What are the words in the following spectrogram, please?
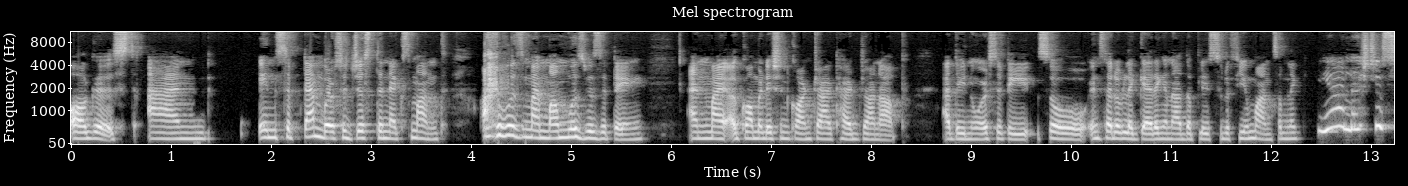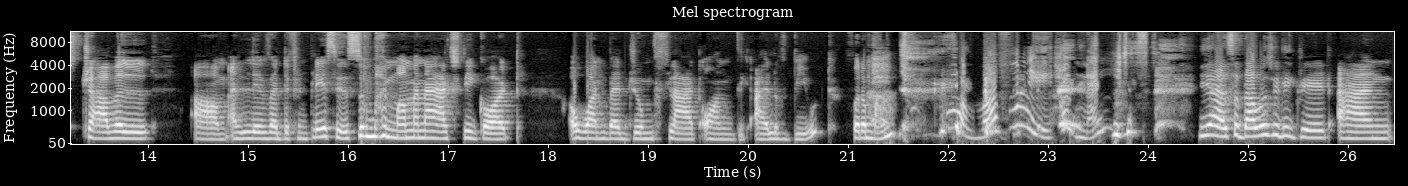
August. And in September, so just the next month, I was my mom was visiting and my accommodation contract had run up at the university. So instead of like getting another place for a few months, I'm like, yeah, let's just travel um, and live at different places. So my mom and I actually got a one bedroom flat on the Isle of Bute for a month. oh, lovely. Nice. yeah, so that was really great. And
